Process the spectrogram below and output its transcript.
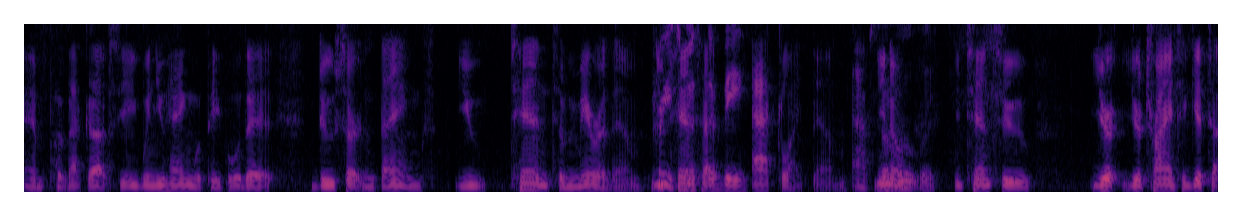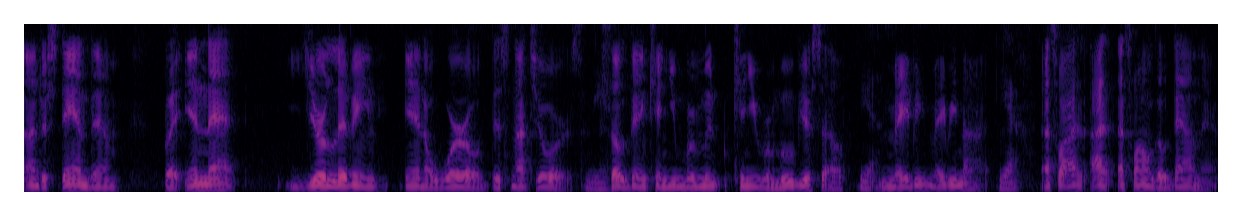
and put back up see when you hang with people that do certain things you tend to mirror them you tend Mr. to B. act like them Absolutely. you know you tend to you're you're trying to get to understand them but in that you're living in a world that's not yours so then can you remo- can you remove yourself Yeah. maybe maybe not Yeah. that's why I, I that's why I don't go down there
